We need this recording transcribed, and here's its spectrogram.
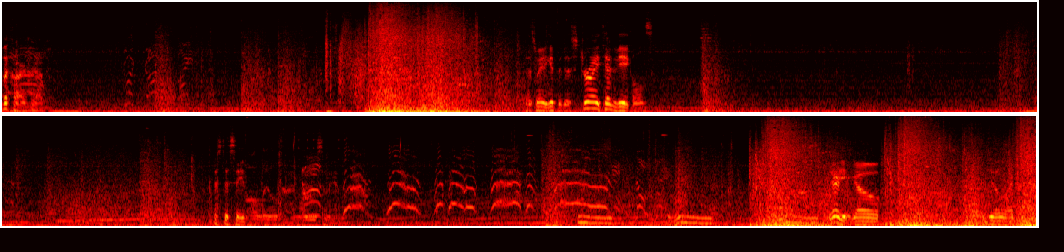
the card trap. Best way to get to destroy 10 vehicles. Just to save a little time, I'll use some ammo. There you go. Did a little extra.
